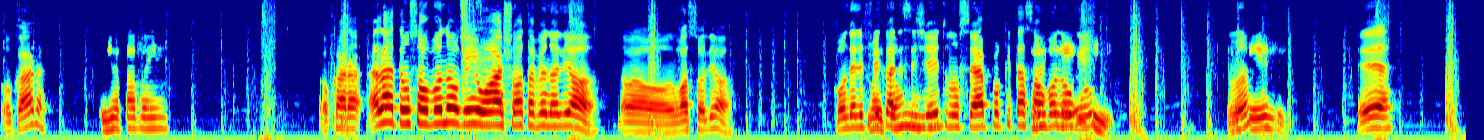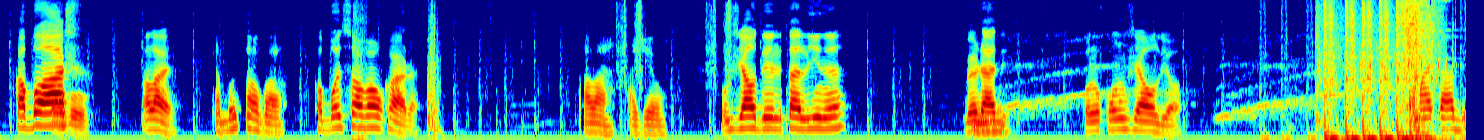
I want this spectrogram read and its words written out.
o cara. Eu já tava indo. O cara. Olha lá, estão salvando alguém, eu acho, ó, tá vendo ali, ó. Ó, O negócio ali, ó. Quando ele fica desse jeito, não sei é porque tá Será salvando é alguém. ele? Hã? é ele? É. Acabou, acho. Salvou. Olha lá, Acabou de salvar. acabou de salvar um cara. Olha lá, a gel. O gel dele tá ali, né? Verdade. Colocou um gel ali, ó. Matado.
